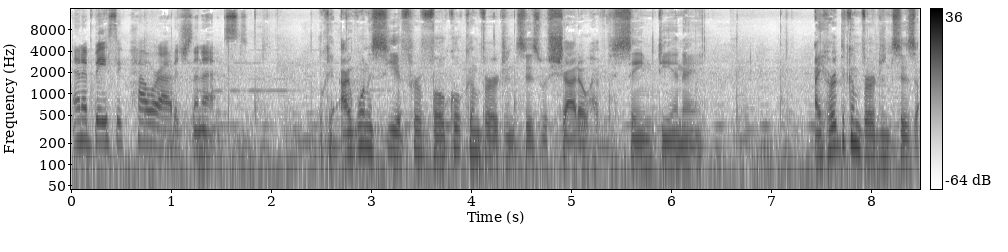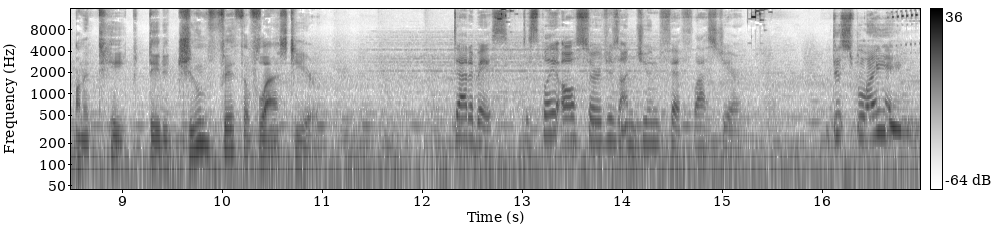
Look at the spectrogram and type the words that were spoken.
and a basic power outage the next. Okay, I want to see if her vocal convergences with Shadow have the same DNA. I heard the convergences on a tape dated June 5th of last year. Database. Display all surges on June 5th last year. Displaying.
